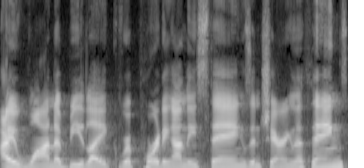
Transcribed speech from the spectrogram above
I want to be like reporting on these things and sharing the things,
